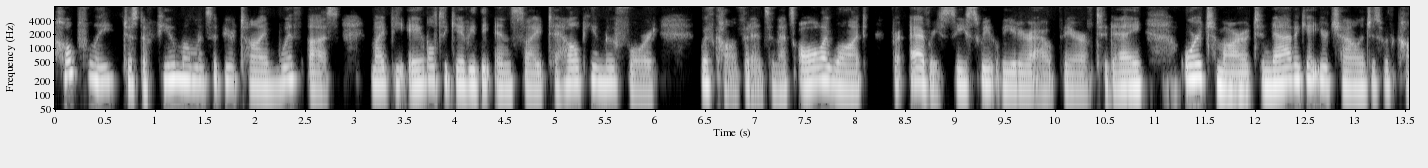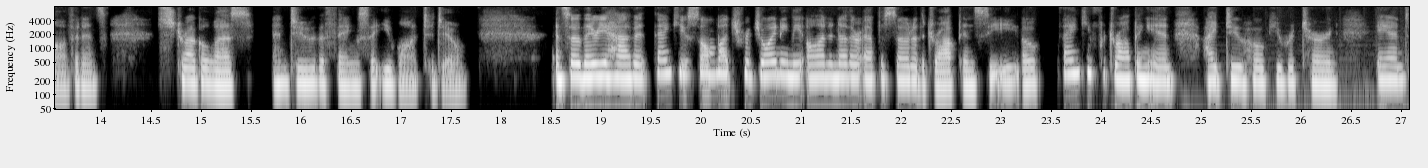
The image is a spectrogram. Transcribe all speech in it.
hopefully, just a few moments of your time with us might be able to give you the insight to help you move forward with confidence. And that's all I want for every C suite leader out there of today or tomorrow to navigate your challenges with confidence, struggle less, and do the things that you want to do. And so there you have it. Thank you so much for joining me on another episode of the Drop In CEO thank you for dropping in. I do hope you return. And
